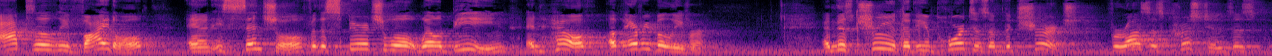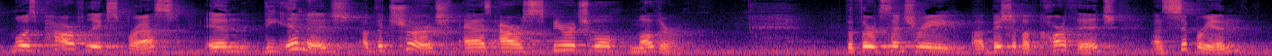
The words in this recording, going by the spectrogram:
absolutely vital and essential for the spiritual well being and health of every believer. And this truth of the importance of the church for us as Christians is most powerfully expressed in the image of the church as our spiritual mother. The third century uh, bishop of Carthage, uh, Cyprian,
